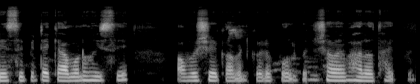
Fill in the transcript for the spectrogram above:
রেসিপিটা কেমন হয়েছে অবশ্যই কমেন্ট করে বলবেন। সবাই ভালো থাকবেন।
